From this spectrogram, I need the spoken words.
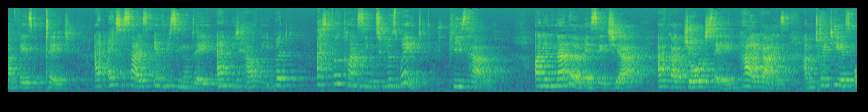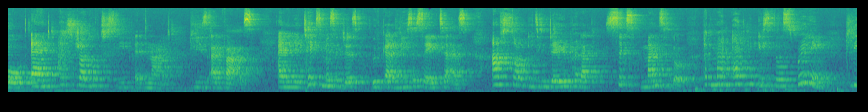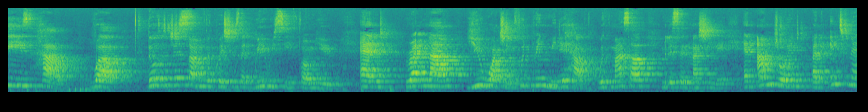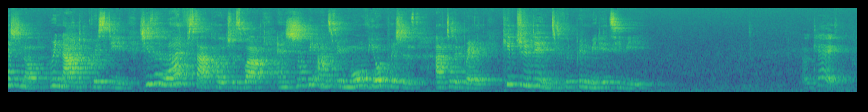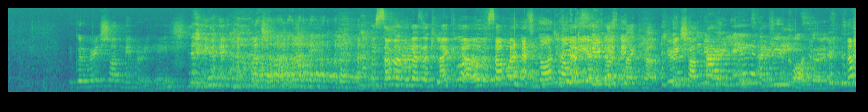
Facebook page. I exercise every single day and eat healthy, but I still can't seem to lose weight. Please help. On another message here, I've got George saying, Hi guys, I'm 20 years old and I struggle to sleep at night. Please advise. And in your text messages, we've got Lisa saying to us, I've stopped eating dairy products six months ago, but my acne is still spreading. Please help. Well, those are just some of the questions that we received from you. And right now, you watching Footprint Media Health with myself, Melissa Mashile, and I'm joined by the international renowned Christine. She's a lifestyle coach as well, and she'll be answering more of your questions after the break. Keep tuned in to Footprint Media TV. Okay. You've got a very sharp memory, hey? Someone who doesn't like health. Someone who's not healthy and doesn't like health. Very sharp memory. I Cue card though.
